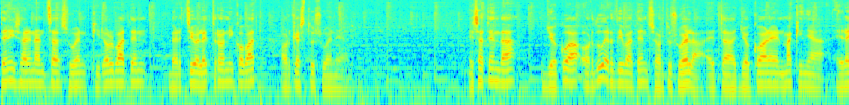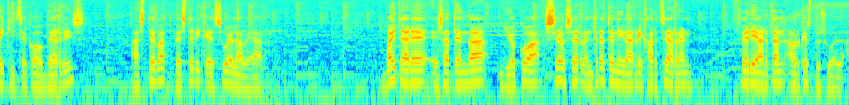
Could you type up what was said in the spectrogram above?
tenisaren antza zuen kirol baten bertsio elektroniko bat aurkeztu zuenean. Esaten da, jokoa ordu erdi baten sortu zuela eta jokoaren makina eraikitzeko berriz, aste bat besterik ez zuela behar. Baita ere, esaten da, jokoa zeo zer entretenigarri jartzearen feria hartan aurkeztu zuela.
